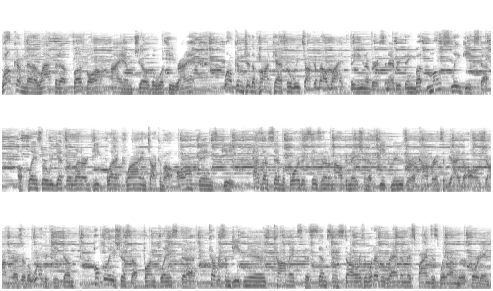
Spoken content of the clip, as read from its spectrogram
Welcome to Laugh It Up Fuzzball. I am Joe the Wookie Riot. Welcome to the podcast where we talk about life, the universe, and everything, but mostly geek stuff. A place where we get to let our geek flag fly and talk about all things geek. As I've said before, this is an amalgamation of geek news or a comprehensive guide to all genres or the world of geekdom. Hopefully, it's just a fun place to cover some geek news, comics, The Simpsons, Star Wars, or whatever randomness finds its way onto the recording.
